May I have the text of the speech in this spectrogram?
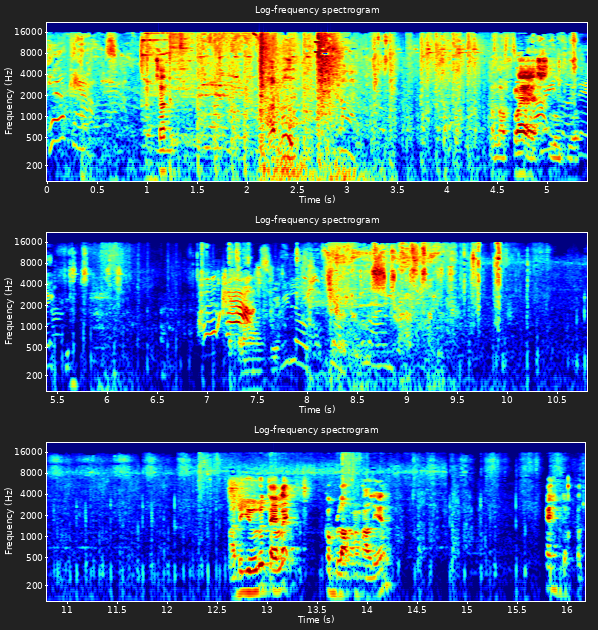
Hawk out. Loncat. Aduh. Kena flash lu gua. Terang gue. Ada Yuru tele ke belakang kalian. Eh, deket.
